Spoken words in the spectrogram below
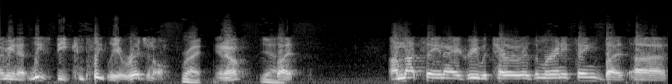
I mean, at least be completely original. Right. You know. Yeah. But I'm not saying I agree with terrorism or anything, but uh,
